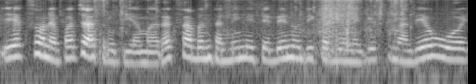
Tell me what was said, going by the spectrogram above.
એકસો ને પચાસ રૂપિયામાં રક્ષાબંધન નિમિત્તે બેનો દીકરીઓને ગિફ્ટમાં દેવું હોય,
